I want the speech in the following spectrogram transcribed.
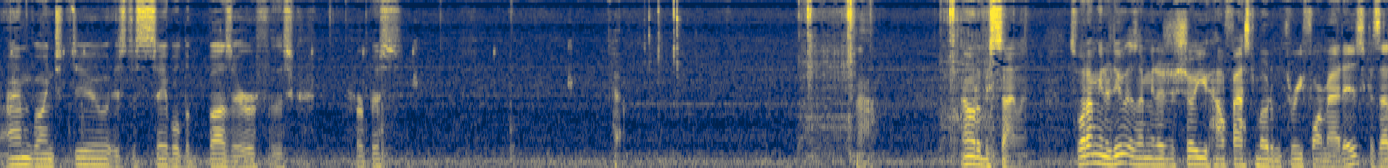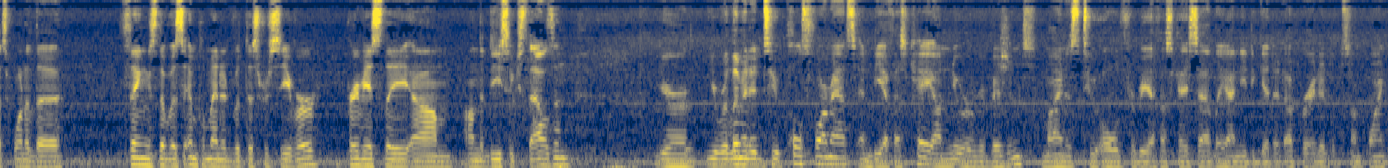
What I'm going to do is disable the buzzer for this purpose. Okay. Now, now it'll be silent. So what I'm going to do is I'm going to just show you how fast Modem 3 format is, because that's one of the things that was implemented with this receiver. Previously, um, on the D6000, you're, you were limited to pulse formats and BFSK on newer revisions. Mine is too old for BFSK, sadly. I need to get it upgraded at some point.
